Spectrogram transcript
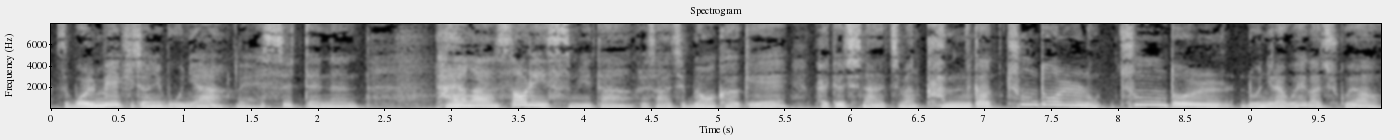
그래서 멀미의 기전이 뭐냐 네. 했을 때는 다양한 썰이 있습니다. 그래서 아직 명확하게 밝혀지진 않았지만 감각 충돌 충돌론이라고 해가지고요.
